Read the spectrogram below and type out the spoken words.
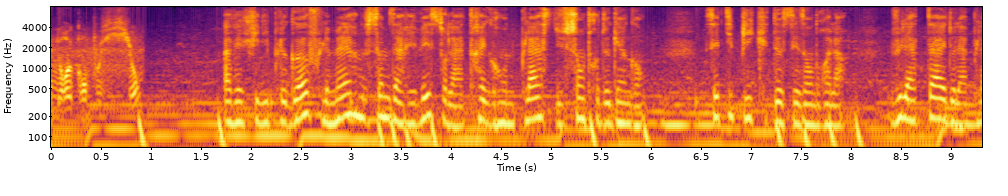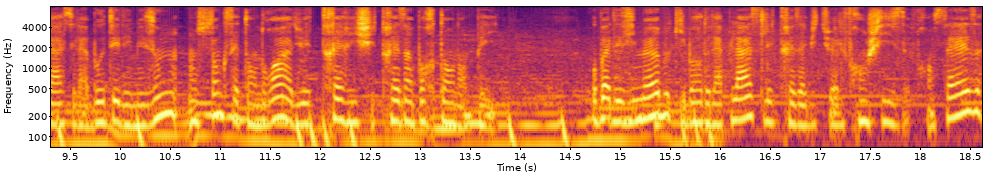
une recomposition. Avec Philippe Le Goff, le maire, nous sommes arrivés sur la très grande place du centre de Guingamp. C'est typique de ces endroits-là. Vu la taille de la place et la beauté des maisons, on sent que cet endroit a dû être très riche et très important dans le pays. Au bas des immeubles qui bordent la place, les très habituelles franchises françaises,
